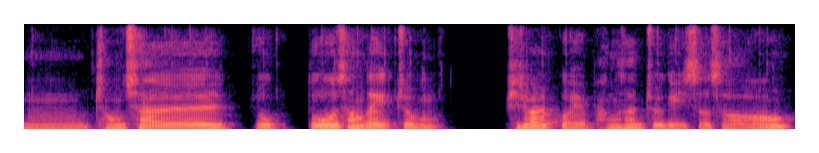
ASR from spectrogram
음, 정찰 쪽도 상당히 좀 필요할 거예요. 방산 쪽에 있어서.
